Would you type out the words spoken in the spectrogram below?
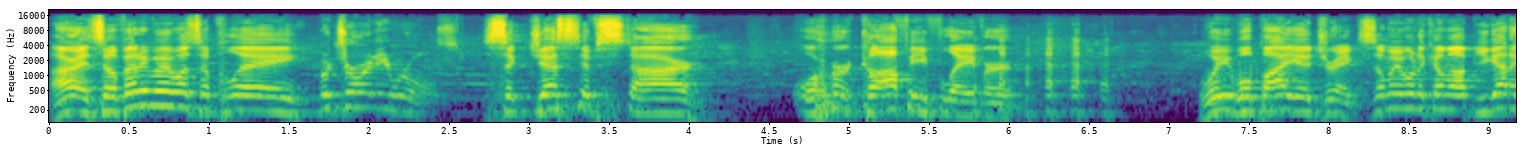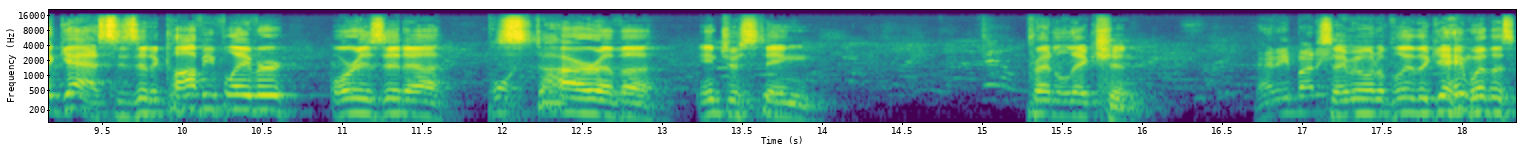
All right. So if anybody wants to play Majority rules. suggestive star or coffee flavor, we will buy you a drink. Somebody want to come up? You got to guess. Is it a coffee flavor or is it a star of a interesting predilection? Anybody? Anybody want to play the game with us?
